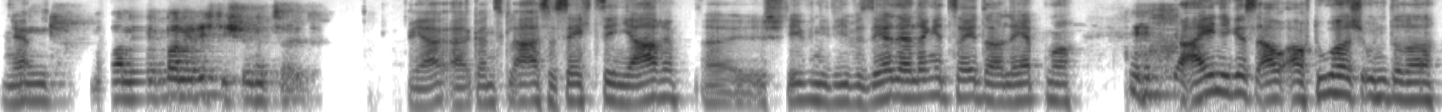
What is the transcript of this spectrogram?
ja. und war eine, war eine richtig schöne Zeit. Ja, äh, ganz klar. Also 16 Jahre äh, ist definitiv eine sehr, sehr lange Zeit. Da erlebt man ja einiges. Auch, auch du hast unter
